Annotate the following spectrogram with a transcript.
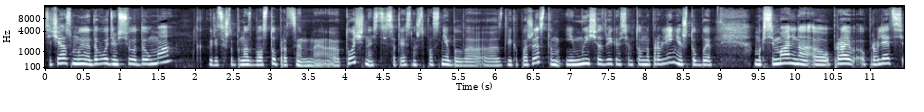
Сейчас мы доводим все до ума, как говорится, чтобы у нас была стопроцентная э, точность, соответственно, чтобы у нас не было э, сдвига по жестам. И мы сейчас двигаемся в том направлении, чтобы максимально э, управлять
